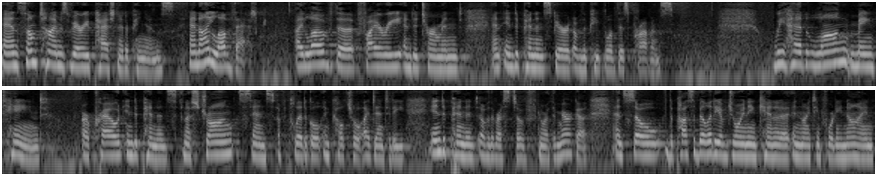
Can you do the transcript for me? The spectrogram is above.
and sometimes very passionate opinions. And I love that. I love the fiery and determined and independent spirit of the people of this province. We had long maintained our proud independence and a strong sense of political and cultural identity, independent of the rest of North America. And so the possibility of joining Canada in 1949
